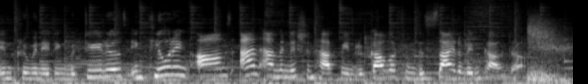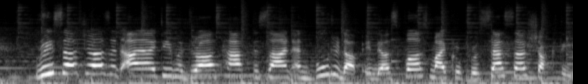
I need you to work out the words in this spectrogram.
Incriminating materials, including arms and ammunition, have been recovered from the site of encounter. Researchers at IIT Madras have designed and booted up India's first microprocessor, Shakti.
